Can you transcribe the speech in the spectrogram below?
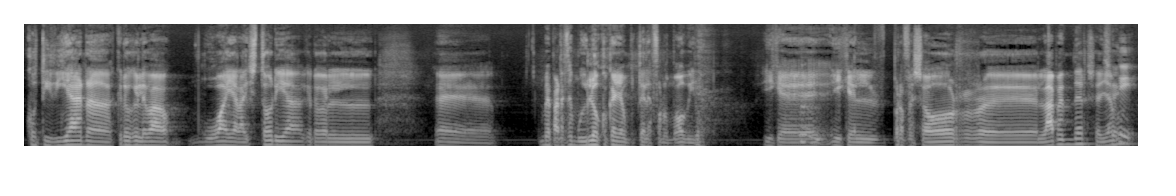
cotidiana, creo que le va guay a la historia, creo que el, eh, me parece muy loco que haya un teléfono móvil. Y que, y que el profesor eh, Lavender se llama. Sí.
